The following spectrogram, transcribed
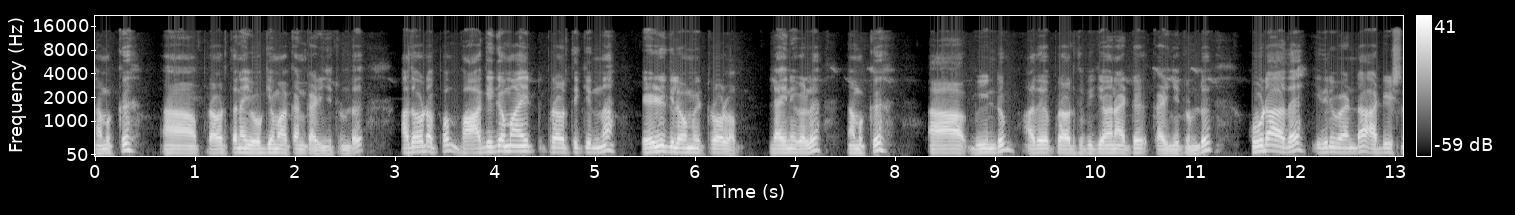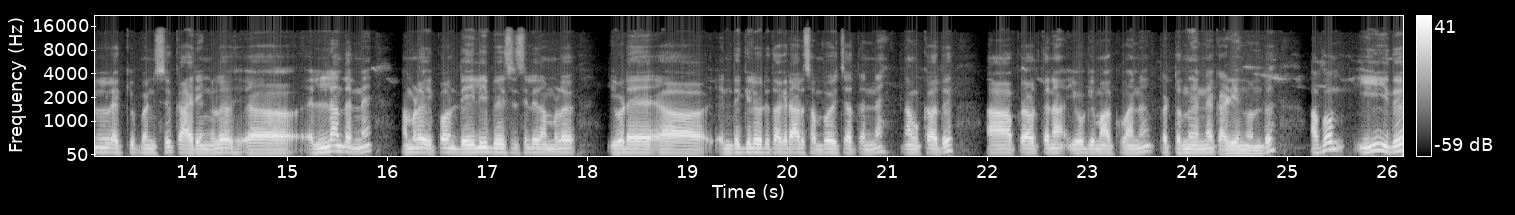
നമുക്ക് പ്രവർത്തന യോഗ്യമാക്കാൻ കഴിഞ്ഞിട്ടുണ്ട്. അതോടൊപ്പം ഭാഗികമായിട്ട് പ്രവർത്തിക്കുന്ന ഏഴ് കിലോമീറ്ററോളം ലൈനുകൾ നമുക്ക് വീണ്ടും അത് പ്രവർത്തിപ്പിക്കാനായിട്ട് കഴിഞ്ഞിട്ടുണ്ട്. കൂടാതെ ഇതിന് വേണ്ട അഡീഷണൽ എക്യുപ്മെന്റ്സ് കാര്യങ്ങൾ എല്ലാം തന്നെ നമ്മൾ ഇപ്പം ഡെയിലി ബേസിസിൽ നമ്മൾ ഇവിടെ എന്തെങ്കിലും ഒരു തകരാറ് സംഭവിച്ചാൽ തന്നെ നമുക്കത് പ്രവർത്തന യോഗ്യമാക്കുവാൻ പെട്ടെന്ന് തന്നെ കഴിയുന്നുണ്ട്. അപ്പം ഈ ഇത്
